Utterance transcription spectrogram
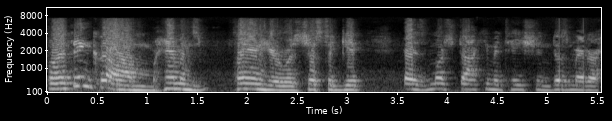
Well, I think um, Hammond's plan here was just to get as much documentation. Doesn't matter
